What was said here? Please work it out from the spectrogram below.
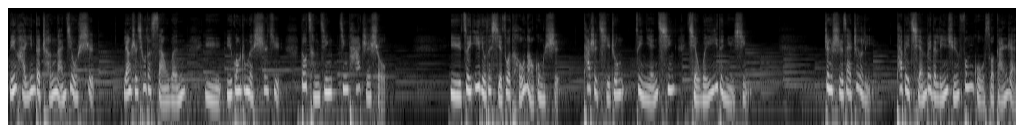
林海音的《城南旧事》，梁实秋的散文与余光中的诗句，都曾经经他之手。与最一流的写作头脑共事，她是其中最年轻且唯一的女性。正是在这里，她被前辈的嶙峋风骨所感染，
